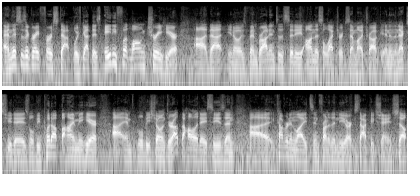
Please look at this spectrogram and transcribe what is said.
and this is a great first step. We've got this 80 foot long tree here uh, that you know has been brought into the city on this electric semi truck, and in the next few days will be put up behind me here uh, and will be shown throughout the holiday season, uh, covered in lights in front of the New York Stock Exchange. So.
